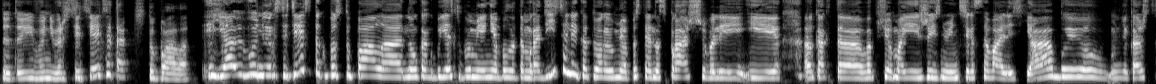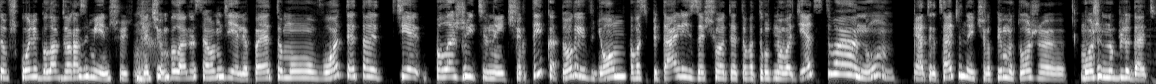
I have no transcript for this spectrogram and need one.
Это и в университете так поступала? Я в университете так поступала. Ну, как бы, если бы у меня не было там родителей, которые у меня постоянно спрашивали и э, как-то вообще моей жизнью интересовались, я бы, мне кажется, в школе была в два раза меньше, чем была на самом деле. Поэтому вот это те положительные черты, которые в нем воспитались за счет этого трудного детства. Ну, и отрицательные черты мы тоже можем наблюдать.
